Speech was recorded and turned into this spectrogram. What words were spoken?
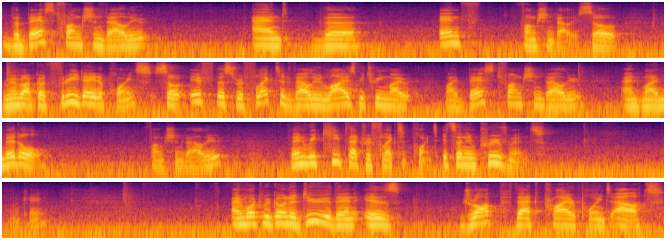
the best function value and the nth function value. So remember, I've got three data points. So if this reflected value lies between my, my best function value and my middle function value, then we keep that reflected point. It's an improvement. Okay. And what we're going to do then is drop that prior point out,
